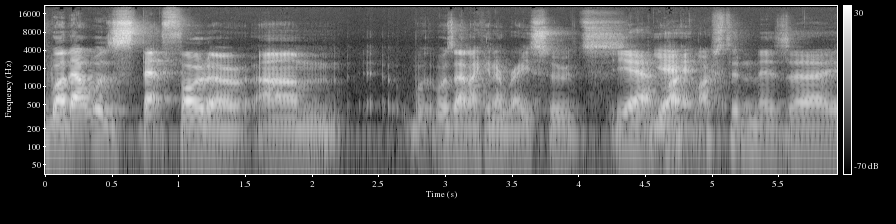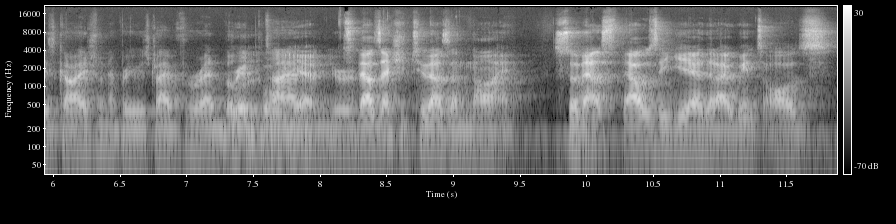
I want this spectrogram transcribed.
Well, that was that photo. Um, was that like in a race suits? Yeah, Mark, Mark stood in his uh, his garage whenever he was driving for Red Bull Red at the Bull, time. yeah. And you were, So that was actually 2009. So that's that was the year that I went to Oz,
